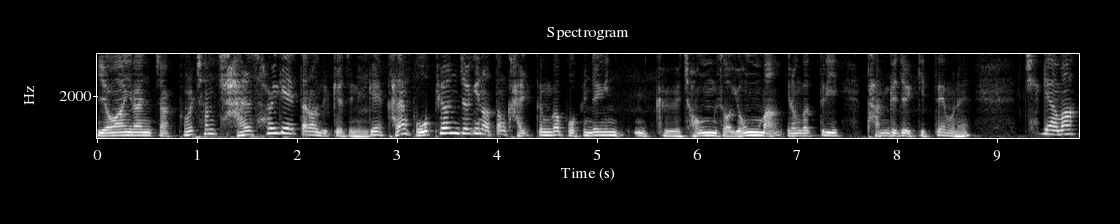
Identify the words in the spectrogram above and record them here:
여왕이라는 작품을 참 잘 설계했다고 느껴지는 게 가장 보편적인 어떤 갈등과 보편적인 그 정서, 욕망 이런 것들이 담겨져 있기 때문에 책이 아마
